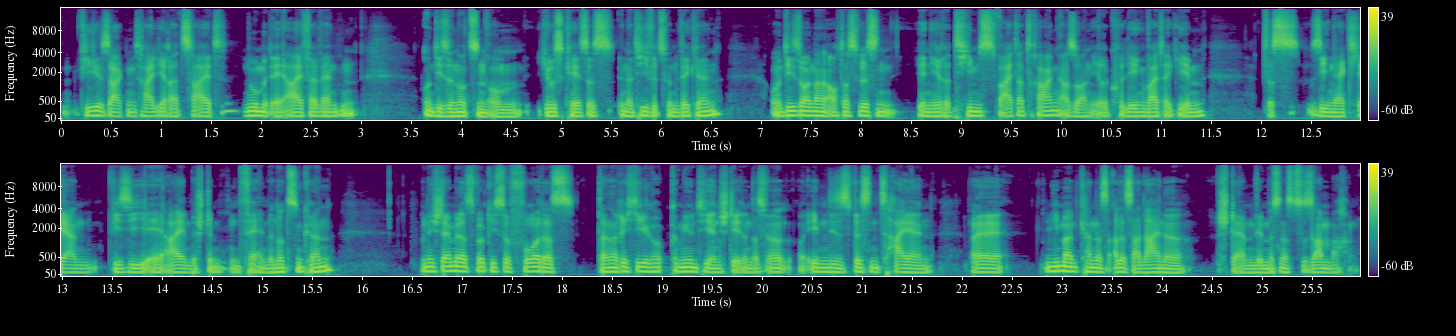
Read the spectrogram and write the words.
wie gesagt, einen Teil ihrer Zeit nur mit AI verwenden und diese nutzen, um Use Cases in der Tiefe zu entwickeln. Und die sollen dann auch das Wissen in ihre Teams weitertragen, also an ihre Kollegen weitergeben, dass sie ihnen erklären, wie sie AI in bestimmten Fällen benutzen können. Und ich stelle mir das wirklich so vor, dass dann eine richtige Community entsteht und dass wir eben dieses Wissen teilen weil niemand kann das alles alleine stemmen. Wir müssen das zusammen machen.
